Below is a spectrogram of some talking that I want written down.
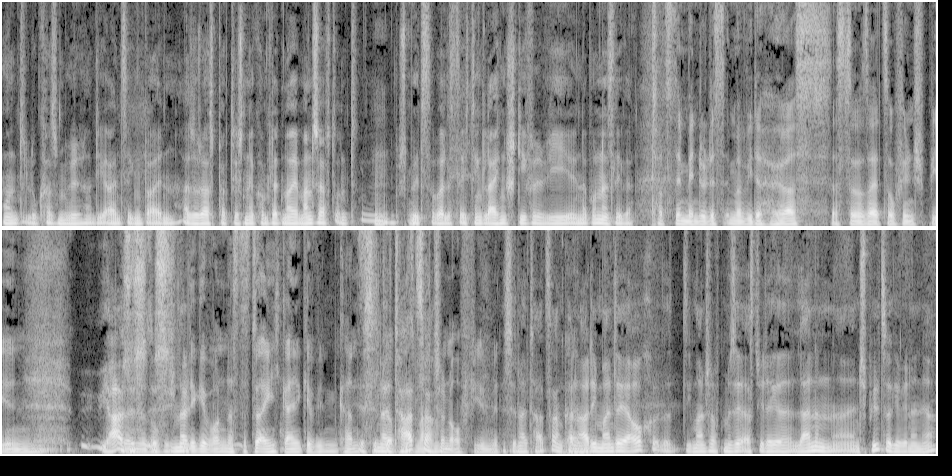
und Lukas Mühl, die einzigen beiden. Also du hast praktisch eine komplett neue Mannschaft und mhm. spielst aber letztlich den gleichen Stiefel wie in der Bundesliga. Trotzdem, wenn du das immer wieder hörst, dass du seit so vielen Spielen ja, es ist, so viele Spiele halt, gewonnen hast, dass du eigentlich gar nicht gewinnen kannst. Es sind halt glaub, Tatsachen. Das macht schon auch viel mit. Es sind halt Tatsachen. Kanadi meinte ja auch, die Mannschaft müsse erst wieder lernen, ein Spiel zu gewinnen, ja.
